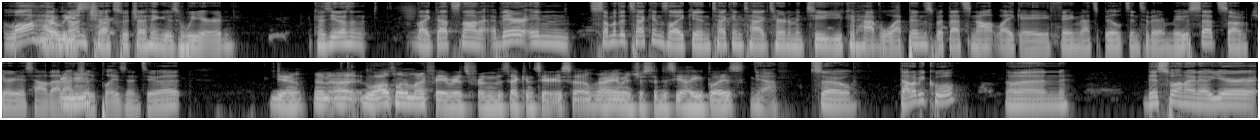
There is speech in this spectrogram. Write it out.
Law had nunchucks, which I think is weird because he doesn't like that's not a, they're in some of the Tekkens like in Tekken Tag Tournament 2 you could have weapons but that's not like a thing that's built into their move moveset so I'm curious how that actually plays into it. yeah. And uh, Law's one of my favorites from the Tekken series, so I am interested to see how he plays. Yeah. So that'll be cool. And then this one I know you're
